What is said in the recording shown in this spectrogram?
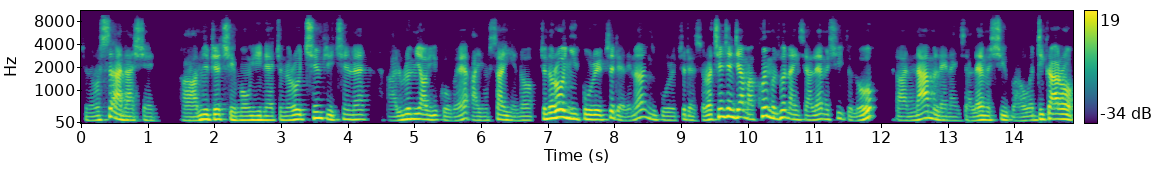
ကျွန်တော်တို့စစ်အာဏာရှင် အာအမြင့်ပြည့်ချေမုံကြီးနဲ့ကျွန်တော်တို့ချင်းပြည်ချင်းလဲအာလွတ်မြောက်ရေးကိုပဲအာယုံစိုက်ရင်တော့ကျွန်တော်တို့ညီကိုတွေဖြစ်တယ်လေနော်ညီကိုတွေဖြစ်တယ်ဆိုတော့ချင်းချင်းကြားမှာခွင့်မလွတ်နိုင်စရာလည်းမရှိသလိုအာနားမလည်နိုင်စရာလည်းမရှိပါဘူးအဓိကတော့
